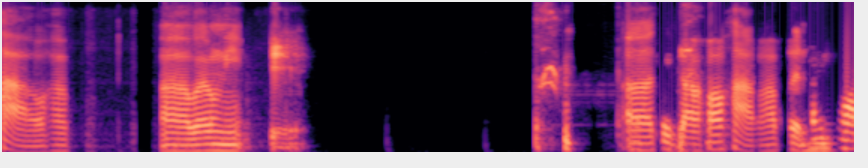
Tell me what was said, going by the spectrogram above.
ข่าวครับเอ่อไว้ตรงนี้โอเคเอ่อติดดาวข้อข่าวครับ เปิดให้พอ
